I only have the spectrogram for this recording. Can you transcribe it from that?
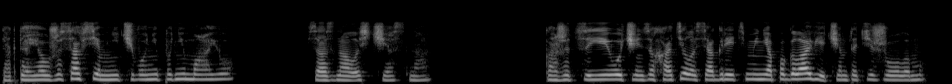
Тогда я уже совсем ничего не понимаю, созналась честно. Кажется, ей очень захотелось огреть меня по голове чем-то тяжелым.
